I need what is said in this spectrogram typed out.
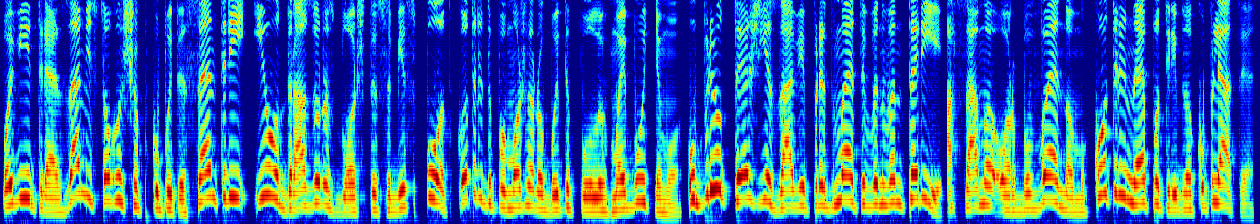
повітря, замість того, щоб купити сентрі і одразу розблочити собі спот, котрий допоможе робити пули в майбутньому. У брю теж є заві предмети в інвентарі, а саме Орбо Веном, котрі не потрібно купляти.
